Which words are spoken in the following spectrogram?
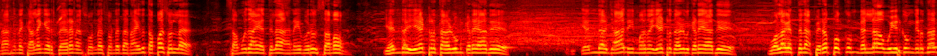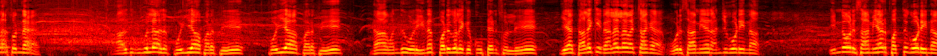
நான் சொன்ன கலைஞர் பேரை நான் சொன்ன சொன்னதான் நான் எதுவும் தப்பாக சொல்ல சமுதாயத்தில் அனைவரும் சமம். எந்த ஏற்றத்தாழ்வும் கிடையாது. எந்த ஜாதி மத ஏற்றத்தாழ்வு கிடையாது. உலகத்துல பிறப்புக்கும் எல்லா உயிருக்குங்கிறது தான் நான் சொன்னேன். அதுக்குள்ள அதை பொய்யா பரப்பி பொய்யா பரப்பி நான் வந்து ஒரு இனப்படுகொலைக்கு கூப்பிட்டேன்னு சொல்லி என் தலைக்கு விலையெல்லாம் வச்சாங்க. ஒரு சாமியார் அஞ்சு கோடின்னா இன்னொரு சாமியார் பத்து கோடின்னா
